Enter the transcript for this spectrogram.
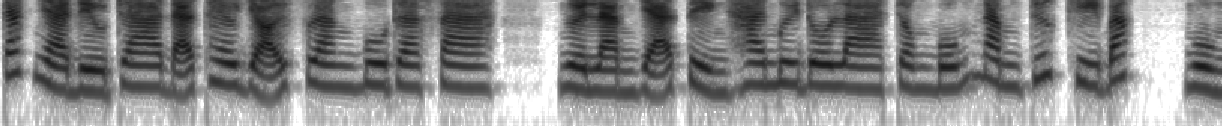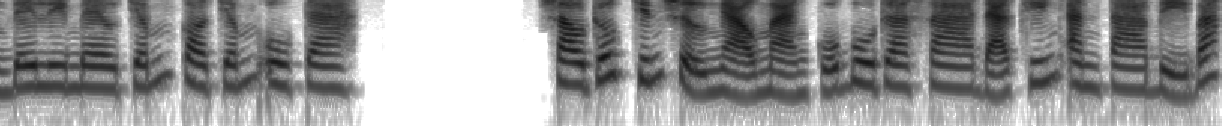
Các nhà điều tra đã theo dõi Frank Burasa, người làm giả tiền 20 đô la trong 4 năm trước khi bắt, nguồn dailymail.co.uk. Sau rốt chính sự ngạo mạn của Burasa đã khiến anh ta bị bắt.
